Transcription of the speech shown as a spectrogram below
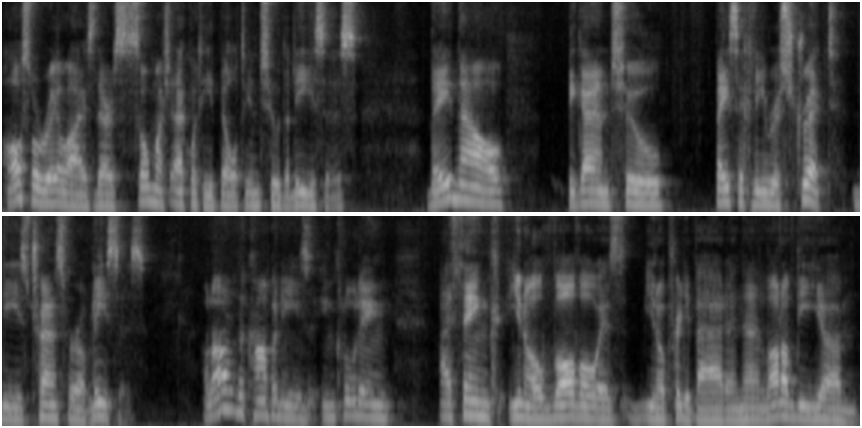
also realize there's so much equity built into the leases, they now began to basically restrict these transfer of leases. A lot of the companies, including I think you know Volvo is you know pretty bad, and then a lot of the um,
